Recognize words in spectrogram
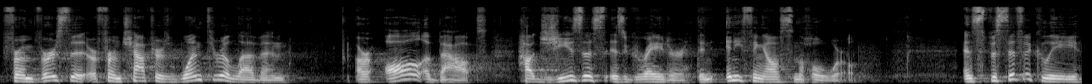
from verse or from chapters 1 through 11 are all about how Jesus is greater than anything else in the whole world. And specifically,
